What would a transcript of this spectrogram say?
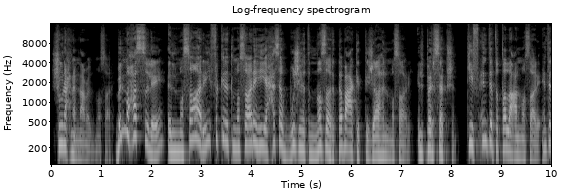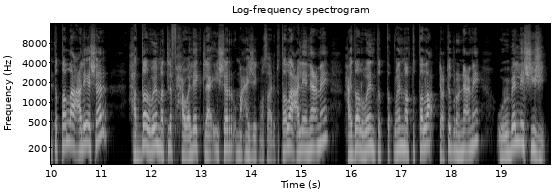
شو نحن بنعمل بالمصاري؟ بالمحصلة المصاري فكرة المصاري هي حسب وجهة النظر تبعك اتجاه المصاري البرسبشن كيف انت بتطلع على المصاري؟ انت بتطلع عليه شر حتضل وين ما تلف حواليك تلاقيه شر وما حيجيك مصاري. بتطلع عليه نعمة حيضل وين تط... وين ما بتطلع بتعتبره نعمة وببلش يجي.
